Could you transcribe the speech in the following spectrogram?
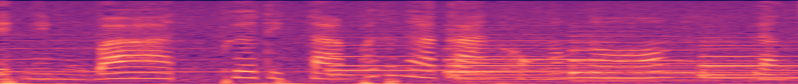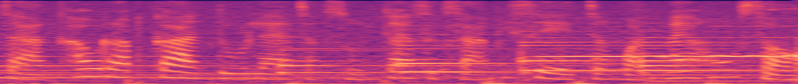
ด็กๆในหมู่บ้าน เพื่อติดตามพัฒนาการของน้องๆ หลังจากเข้ารับการดูแลจากศูนย์การศึกษาพิเศษจังหวัดแม่ฮ่องสอ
